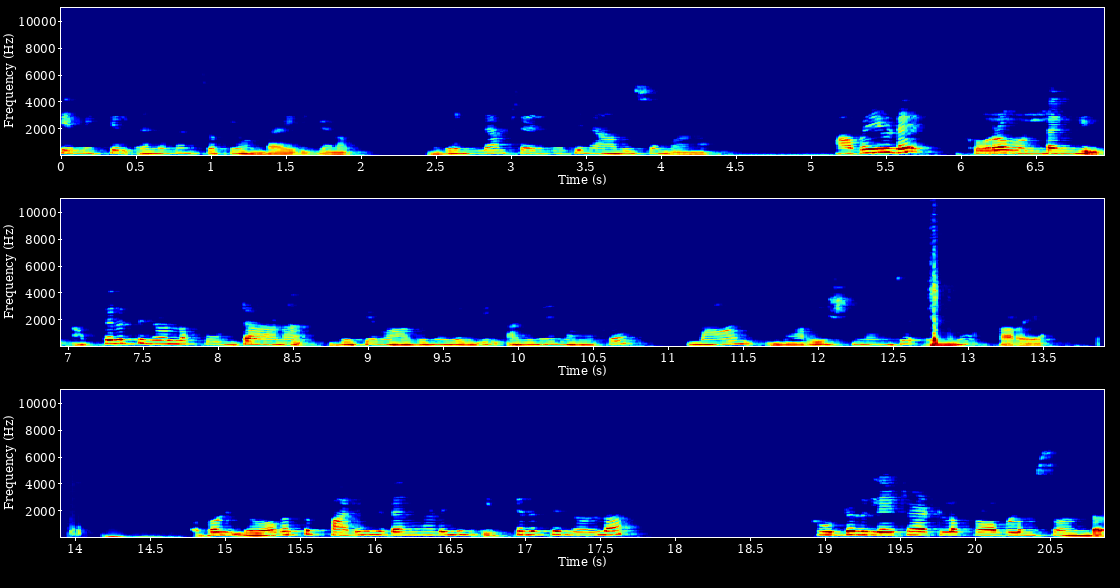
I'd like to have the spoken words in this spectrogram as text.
കെമിക്കൽ എലമെന്റ്സ് ഒക്കെ ഉണ്ടായിരിക്കണം. അതെല്ലാം ശരീരത്തിന് ആവശ്യമാണ്. അവയുടെ കുറവുണ്ടെങ്കിൽ അത്തരത്തിലുള്ള ഫുഡാണ് ലഭ്യമാകുന്നതെങ്കിൽ അതിനെ നമുക്ക് മാൽ നറിഷ്മെന്റ് എന്ന് പറയാം. അപ്പോൾ ലോകത്ത് പലയിടങ്ങളിലും ഇത്തരത്തിലുള്ള ഫുഡ് റിലേറ്റഡ് ആയിട്ടുള്ള പ്രോബ്ലംസ് ഉണ്ട്.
